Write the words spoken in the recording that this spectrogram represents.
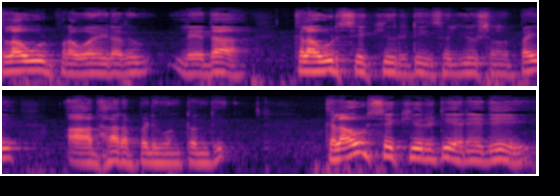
క్లౌడ్ ప్రొవైడరు లేదా క్లౌడ్ సెక్యూరిటీ సొల్యూషన్లపై ఆధారపడి ఉంటుంది. క్లౌడ్ సెక్యూరిటీ అనేది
